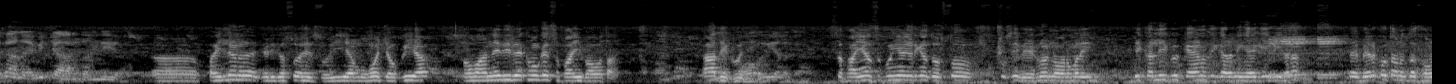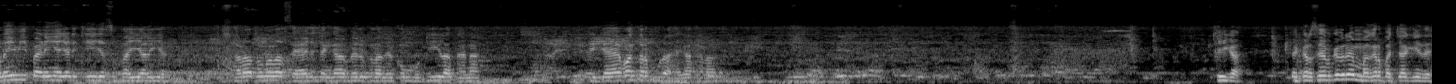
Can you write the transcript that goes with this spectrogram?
ਤੇ ਮੂੰਹ ਮੇਰੇ ਹਿਸਾਬ ਨਾਲ ਇਹ ਵੀ ਚਾਰ ਦੰਦੀ ਆ। ਅਹ ਪਹਿਲਣ ਜਿਹੜੀ ਦੱਸੋ ਇਹ ਸੂਈ ਆ ਮੂੰਹੋਂ ਚੌਕੀ ਆ। ਹਵਾਨੇ ਦੀ ਵੇਖੋਗੇ ਸਫ਼ਾਈ ਬਹੁਤ ਆ। ਆਹ ਦੇਖੋ ਬਹੁਤ ਜੀ ਵਧੀਆ ਲੱਗਾ। ਸਫਾਈਆਂ ਸਫੂਈਆਂ ਜਿਹੜੀਆਂ ਦੋਸਤੋ ਤੁਸੀਂ ਵੇਖ ਲਓ ਨਾਰਮਲੀ ਵੀ ਕੱਲੀ ਕੋਈ ਕਹਿਣ ਦੀ ਗੱਲ ਨਹੀਂ ਹੈਗੀ ਵੀ ਹਨਾ? ਤੇ ਬਿਲਕੁਲ ਤੁਹਾਨੂੰ ਦਿਖਾਉਣੀ ਵੀ ਪੈਣੀ ਆ ਜਿਹੜੀ ਚੀਜ਼ ਸਫ਼ਾਈ ਵਾਲੀ ਆ। ਥਣਾ ਤੋਂ ਉਹਨਾਂ ਦਾ ਸਹਿਜ ਚੰਗਾ ਬਿਲਕੁਲ ਆ ਵੇਖੋ ਮੁੱਠੀ ਵਾਲਾ ਥਣਾ ਤੇ ਗੈਬ ਅੰਤਰ ਪੂਰਾ ਹੈਗਾ ਥਣਾ ਦਾ ਠੀਕ ਆ। ਤੇ ਗੁਰਸੇਵਕ ਵੀਰੇ ਮਗਰ ਬੱਚਾ ਕੀ ਦੇ?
